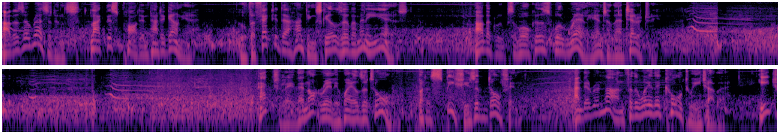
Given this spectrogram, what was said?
Others are residents, like this pod in Patagonia, who've perfected their hunting skills over many years. Other groups of orcas will rarely enter their territory. Actually, they're not really whales at all, but a species of dolphin. And they're renowned for the way they call to each other, each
